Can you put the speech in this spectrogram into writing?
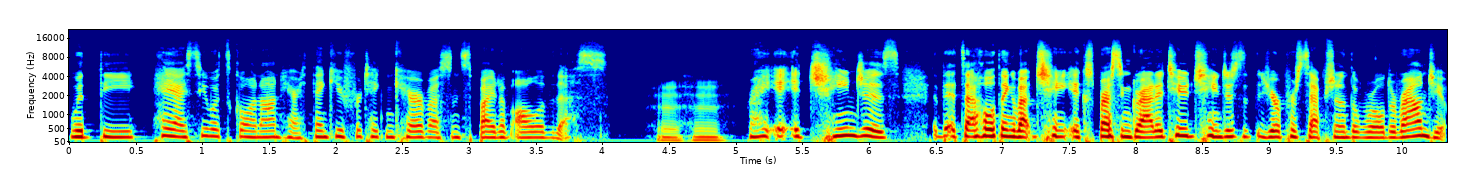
with the, hey, I see what's going on here. Thank you for taking care of us in spite of all of this. Mm-hmm. Right? It, it changes. It's that whole thing about cha- expressing gratitude changes your perception of the world around you.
